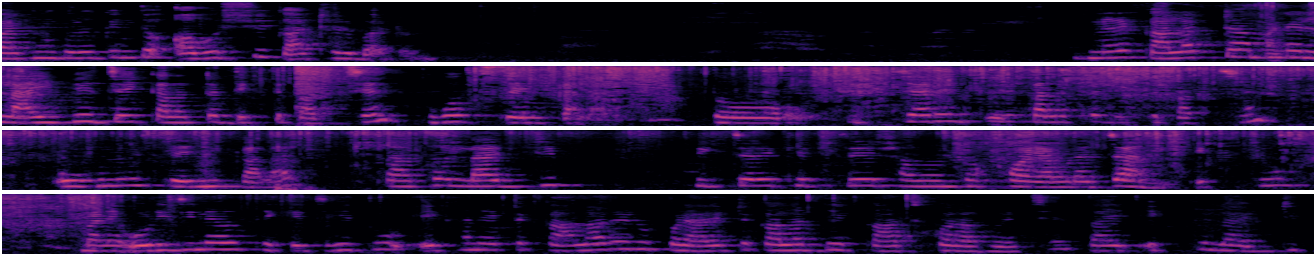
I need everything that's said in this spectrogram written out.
বাটনগুলো কিন্তু অবশ্যই কাঠের বাটন। আপনারা কালারটা মানে লাইভে যে কালারটা দেখতে পাচ্ছেন খুব সেম কালার তো পিকচারের যে কালারটা দেখতে পাচ্ছেন, ওগুলোই সেমই কালার তারপর লাইভ যে পিকচারের ক্ষেত্রে সাধারণত হয়, আমরা জানি। একটু মানে অরিজিনাল থেকে যেহেতু এখানে একটা কালারের উপরে আরেকটা কালার দিয়ে কাজ করা হয়েছে, তাই একটু লাইট ডিপ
